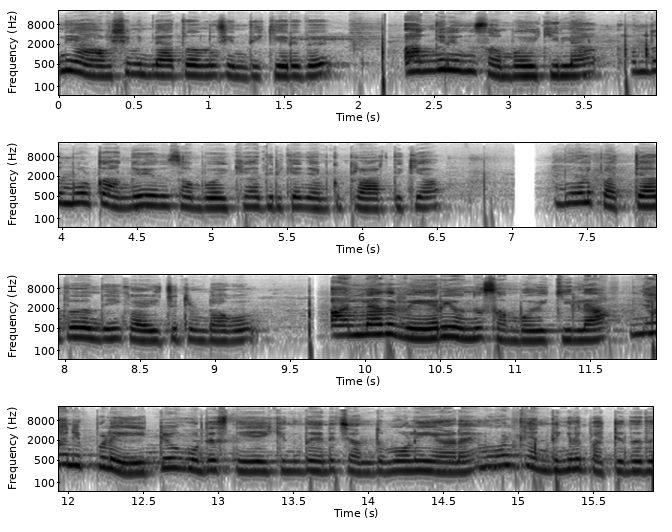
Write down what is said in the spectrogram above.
നീ ആവശ്യമില്ലാത്തതൊന്നും ചിന്തിക്കരുത്. അങ്ങനെയൊന്നും സംഭവിക്കില്ല. സ്വന്തം മോൾക്ക് അങ്ങനെയൊന്നും സംഭവിക്കാതിരിക്കാൻ ഞങ്ങൾക്ക് പ്രാർത്ഥിക്കാം. മോൾ പറ്റാത്തത് എന്തെങ്കിലും കഴിച്ചിട്ടുണ്ടാകും. അല്ലാതെ വേറെ ഒന്നും സംഭവിക്കില്ല. ഞാനിപ്പോൾ ഏറ്റവും കൂടുതൽ സ്നേഹിക്കുന്നത് എന്റെ ചന്തുമോളിയാണ്. മോൾക്ക് എന്തെങ്കിലും പറ്റുന്നത്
